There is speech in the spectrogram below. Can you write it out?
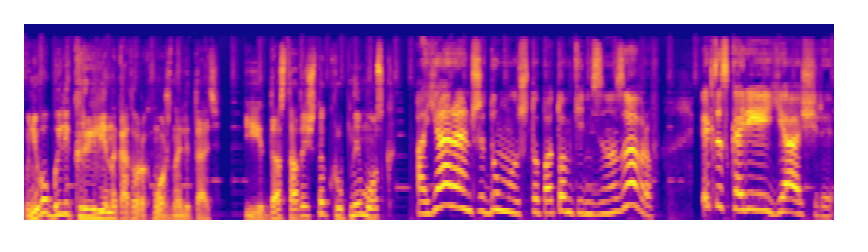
у него были крылья, на которых можно летать и достаточно крупный мозг. А я раньше думал, что потомки динозавров – это скорее ящеры.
